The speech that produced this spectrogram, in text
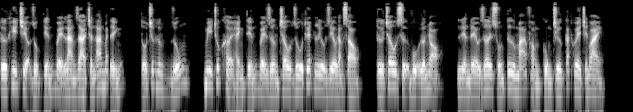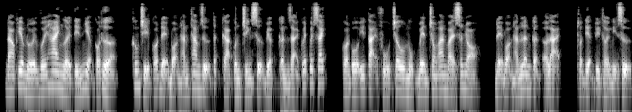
Từ khi triệu dục tiến về lang gia trấn an mách tính, tổ chức hưng dũng, mi trúc khởi hành tiến về dương châu du thuyết lưu diêu đằng sau, từ châu sự vụ lớn nhỏ, liền đều rơi xuống tư mã phòng cùng chư cắt khuê trên vai. Đào khiêm đối với hai người tín nhiệm có thừa không chỉ có để bọn hắn tham dự tất cả quân chính sự việc cần giải quyết quyết sách, còn cố ý tại phủ châu mục bên trong an bài sân nhỏ, để bọn hắn lân cận ở lại, thuận tiện tùy thời nghị sự.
